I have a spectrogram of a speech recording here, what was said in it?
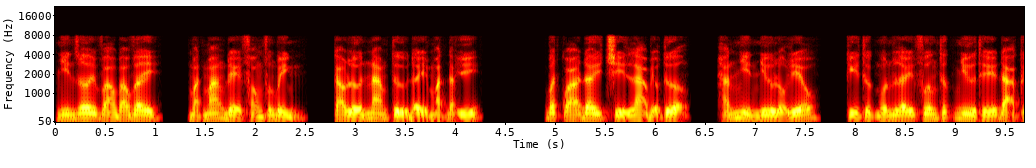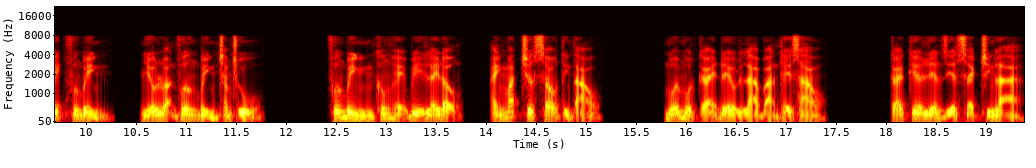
Nhìn rơi vào bao vây, mặt mang đề phòng phương bình, cao lớn nam tử đầy mặt đắc ý. Bất quá đây chỉ là biểu tượng, hắn nhìn như lộ liễu, kỳ thực muốn lấy phương thức như thế đả kích Phương Bình, nhiễu loạn Phương Bình chăm chú. Phương Bình không hề bị lay động, ánh mắt trước sau tỉnh táo. Mỗi một cái đều là bản thể sao. Cái kia liền diệt sạch chính là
